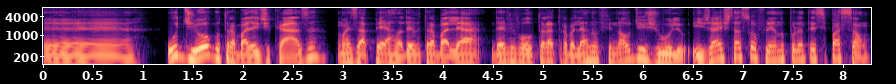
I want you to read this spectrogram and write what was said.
É, O Diogo trabalha de casa, mas a Perla deve trabalhar, deve voltar a trabalhar no final de julho e já está sofrendo por antecipação.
